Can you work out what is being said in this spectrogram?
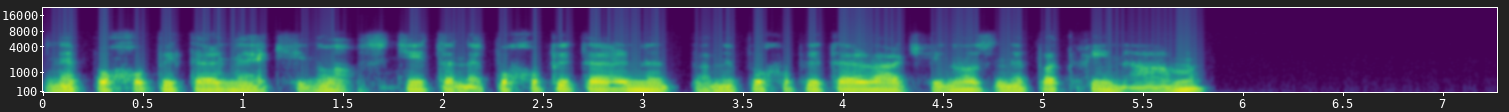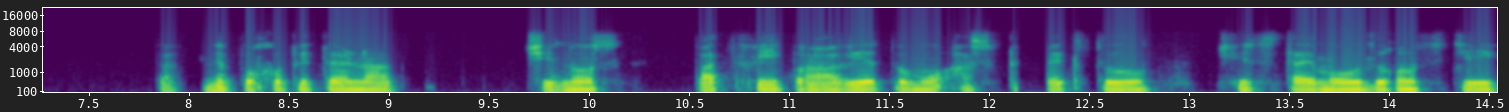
nepochopitelné činnosti. Ta, nepochopitelné, ta nepochopitelná činnost nepatří nám, Ta nepochopitelná činnost patří právě tomu aspektu čisté moudrosti,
